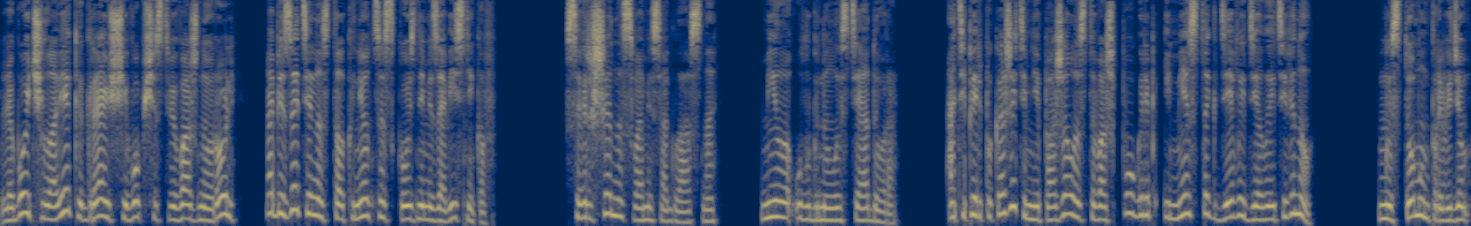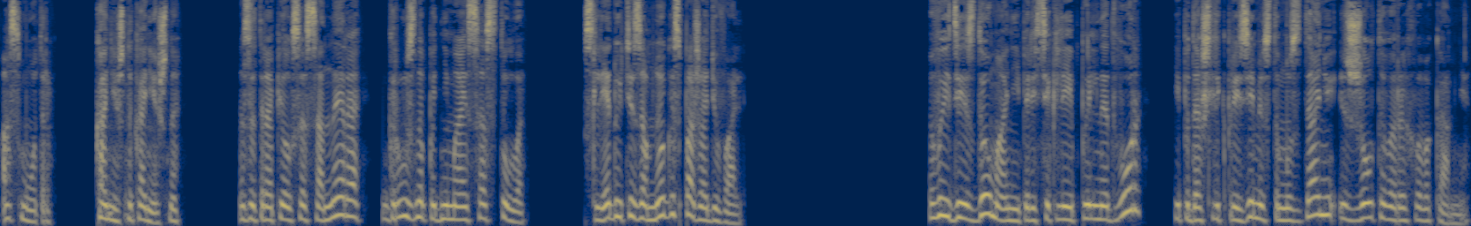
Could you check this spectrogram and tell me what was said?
Любой человек, играющий в обществе важную роль, обязательно столкнется с кознями завистников». «Совершенно с вами согласна», — мило улыбнулась Теодора. «А теперь покажите мне, пожалуйста, ваш погреб и место, где вы делаете вино. Мы с Томом проведем осмотр». «Конечно, конечно», заторопился Саннера, грузно поднимаясь со стула. «Следуйте за мной, госпожа Дюваль». Выйдя из дома, они пересекли пыльный двор и подошли к приземистому зданию из желтого рыхлого камня.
